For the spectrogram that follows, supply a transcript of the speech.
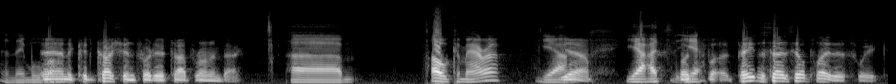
and they move And on. a concussion for their top running back. Um, oh, Kamara? Yeah. Yeah. Yeah, I th- But, yeah. but Payton says he'll play this week.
